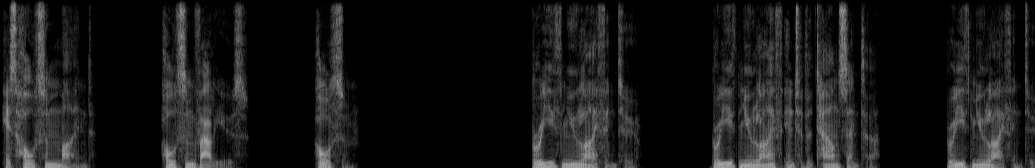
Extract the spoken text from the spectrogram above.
His wholesome mind. Wholesome values. Wholesome. Breathe new life into. Breathe new life into the town centre. Breathe new life into.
